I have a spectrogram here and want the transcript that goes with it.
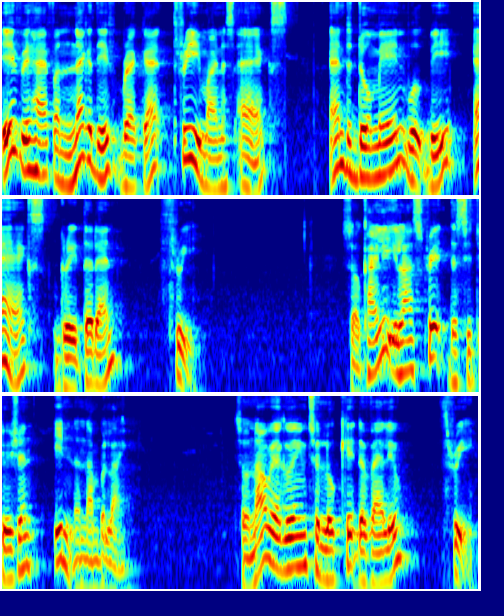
If we have a negative bracket 3 minus x and the domain will be x greater than 3. So kindly illustrate the situation in a number line. So now we are going to locate the value 3.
